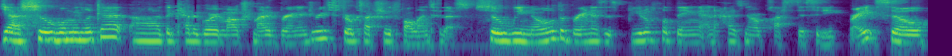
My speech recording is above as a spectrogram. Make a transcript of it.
Yeah, so when we look at uh, the category of mild traumatic brain injury, strokes actually fall into this. So we know the brain is this beautiful thing and it has neuroplasticity, right? So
